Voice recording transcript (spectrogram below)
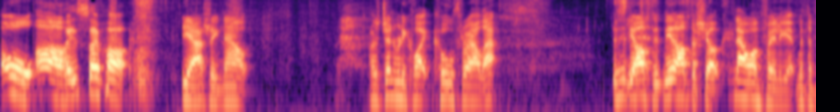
Oh, Oh, it's so hot. yeah, actually, now. I was generally quite cool throughout that. This is the after the aftershock. Now I'm feeling it with the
